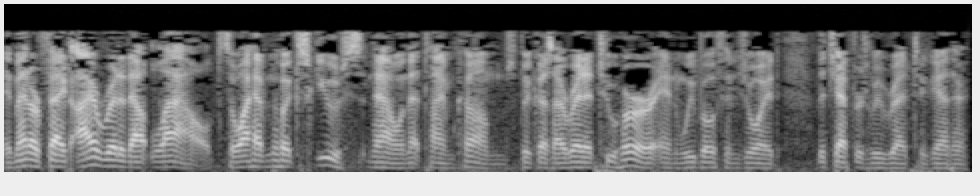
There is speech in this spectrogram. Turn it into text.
As a matter of fact, I read it out loud, so I have no excuse now when that time comes because I read it to her and we both enjoyed the chapters we read together.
